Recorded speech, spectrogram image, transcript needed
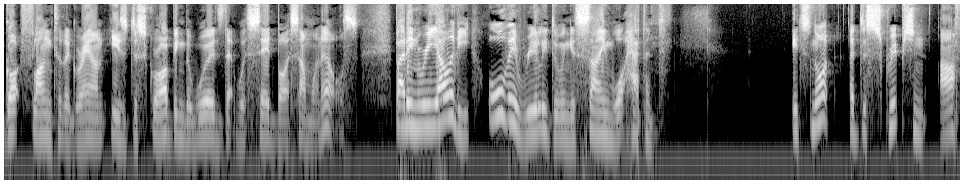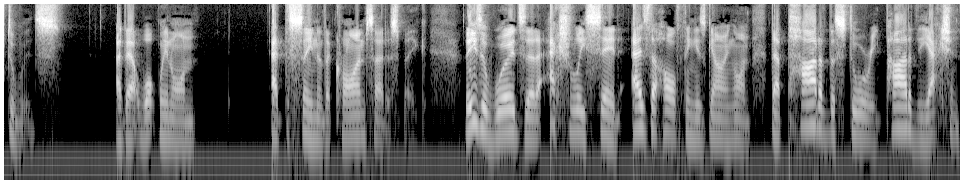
got flung to the ground is describing the words that were said by someone else. But in reality, all they're really doing is saying what happened. It's not a description afterwards about what went on at the scene of the crime, so to speak. These are words that are actually said as the whole thing is going on. They're part of the story, part of the action,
